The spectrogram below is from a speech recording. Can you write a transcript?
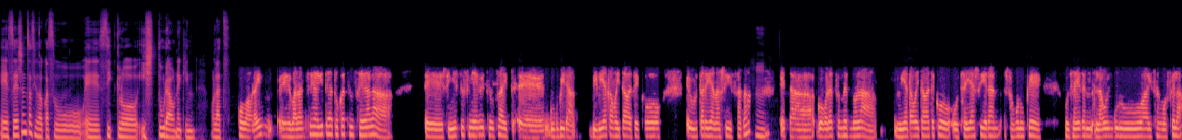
E, ze sensazio daukazu e, ziklo istura honekin? Olatz. Jo, ba, orain, e, balantzea egitea tokatzen zaidala, e, sinistezina iruditzen zait, e, guk bira, 2008 bateko eurtarian hasi izana, Mm. eta gogoratzen dut nola 2008 bateko otxai hasieran esango nuke otxaiaren lau ingurua izango zela.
